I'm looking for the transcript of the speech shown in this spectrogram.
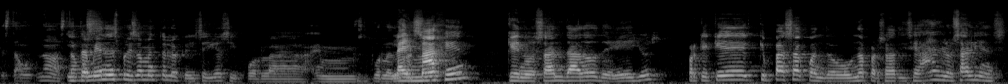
estamos, no, Y estamos, también es precisamente lo que dice yo, sí, por la, em, Pues por la la, imagen que nos han dado de ellos. Porque, ¿qué, qué pasa cuando una persona dice, ah, los aliens?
